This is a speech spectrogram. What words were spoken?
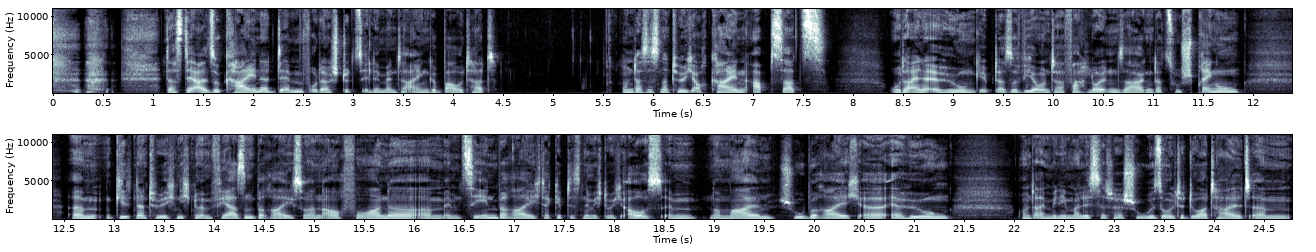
dass der also keine Dämpf- oder Stützelemente eingebaut hat und dass es natürlich auch keinen Absatz oder eine Erhöhung gibt. Also wir unter Fachleuten sagen dazu Sprengung. Ähm, gilt natürlich nicht nur im Fersenbereich, sondern auch vorne ähm, im Zehenbereich. Da gibt es nämlich durchaus im normalen Schuhbereich äh, Erhöhungen und ein minimalistischer Schuh sollte dort halt ähm,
